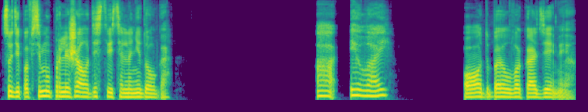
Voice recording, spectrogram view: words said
Судя по всему, пролежала действительно недолго. «А Илай?» «Отбыл в академию»,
